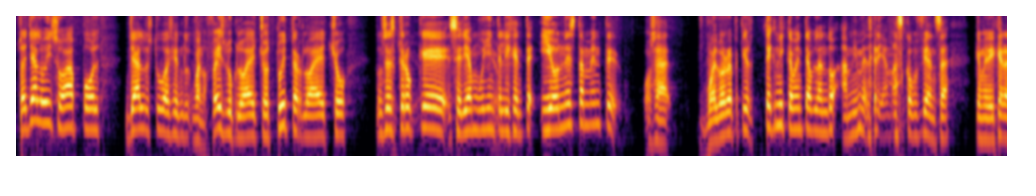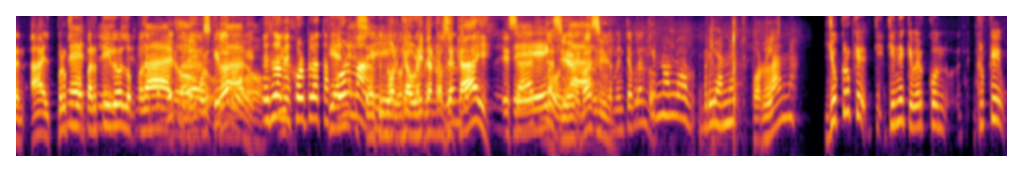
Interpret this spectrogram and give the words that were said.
O sea, ya lo hizo Apple, ya lo estuvo haciendo, bueno, Facebook lo ha hecho, Twitter lo ha hecho. Entonces creo que sería muy inteligente y honestamente, o sea, vuelvo a repetir, técnicamente hablando, a mí me daría más confianza que me dijeran, ah, el próximo Netflix, partido lo pasan por Netflix. ¿Por qué? claro. Porque- Es la mejor plataforma. Sí. Porque ahorita no se hablando. cae. Exacto. Así de fácil. hablando. ¿Por qué no lo habrían hecho por lana? Yo creo que ti- tiene que ver con, creo que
